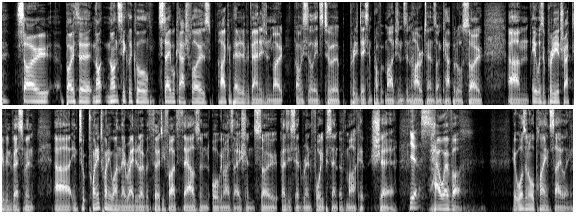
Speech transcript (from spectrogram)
So both a not non-cyclical, stable cash flows, high competitive advantage and moat obviously leads to a pretty decent profit margins and high returns on capital. So um, it was a pretty attractive investment. Uh, in t- 2021, they rated over 35,000 organizations. So as you said, Ren, 40% of market share. yes. However, it wasn't all plain sailing.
